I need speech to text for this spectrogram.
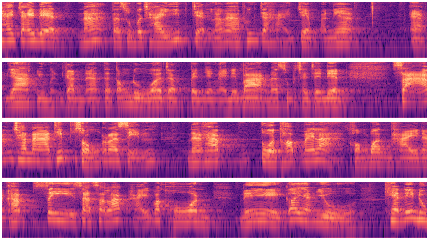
ชัยใจเด็ดนะ แต่สุภชัย 27 แล้วไงเพิ่งจะหายเจ็บอันเนี้ยแอบยากอยู่เหมือนกันนะ แต่ต้องดูว่าจะเป็นยังไงได้บ้างนะ สุภชัยใจเด็ด3ชนาทิพย์สงกระสินนะครับ ตัวท็อปไหมล่ะ ของบอลไทยนะครับ4สัสลักษ์ไหประโคน นี่ก็ยังอยู่เคนนี่ดู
